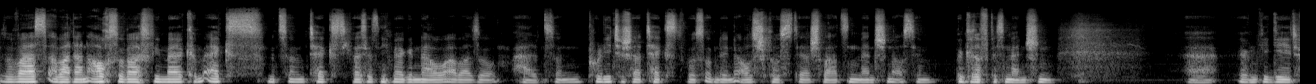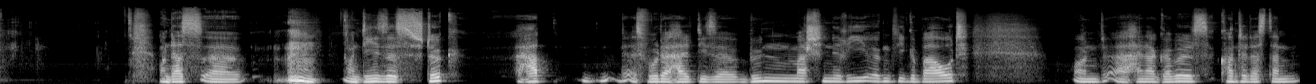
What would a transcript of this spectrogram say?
sowas, aber dann auch sowas wie Malcolm X mit so einem Text, ich weiß jetzt nicht mehr genau, aber so halt so ein politischer Text, wo es um den Ausschluss der schwarzen Menschen aus dem Begriff des Menschen äh, irgendwie geht. Und das, äh, und dieses Stück hat, es wurde halt diese Bühnenmaschinerie irgendwie gebaut, und äh, Heiner Goebbels konnte das dann,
